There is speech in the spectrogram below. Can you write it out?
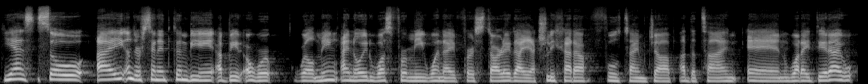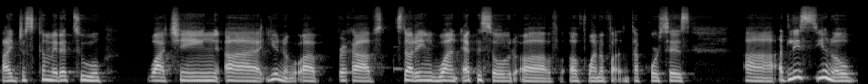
Yes, so I understand it can be a bit overwhelming. I know it was for me when I first started. I actually had a full time job at the time. And what I did, I, I just committed to watching, uh, you know, uh, perhaps studying one episode of, of one of the courses uh, at least you know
